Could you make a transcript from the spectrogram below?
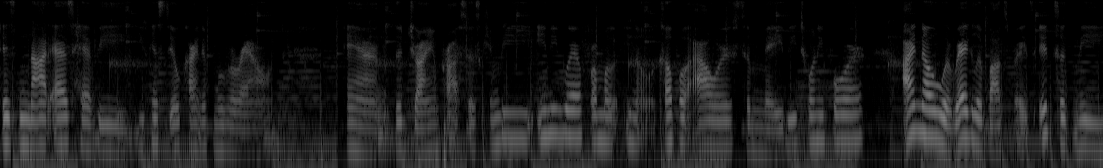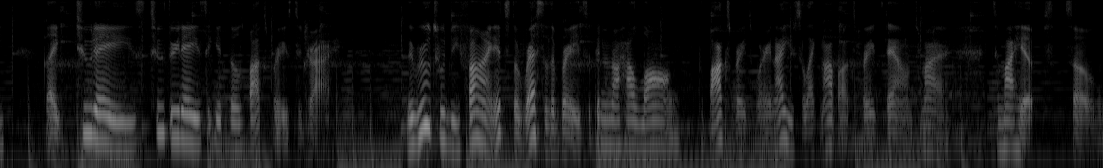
it's not as heavy. You can still kind of move around. And the drying process can be anywhere from a you know a couple hours to maybe 24 I know with regular box braids, it took me like two days, two, three days to get those box braids to dry. The roots would be fine. It's the rest of the braids, depending on how long the box braids were. And I used to like my box braids down to my to my hips. So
